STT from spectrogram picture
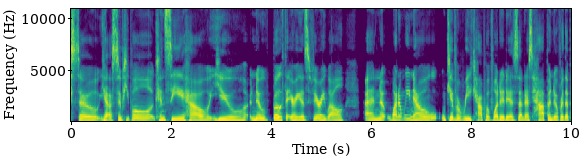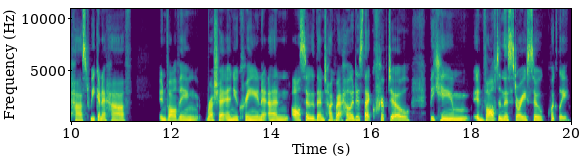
So, yeah, so people can see how you know both areas very well. And why don't we now give a recap of what it is that has happened over the past week and a half involving Russia and Ukraine, and also then talk about how it is that crypto became involved in this story so quickly.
